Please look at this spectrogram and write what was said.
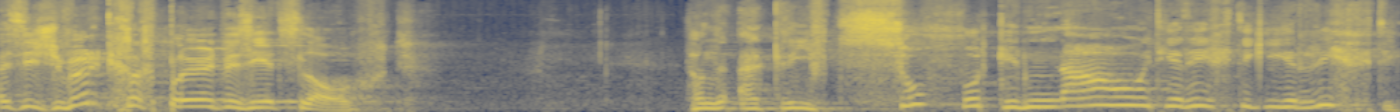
Es ist wirklich blöd, wie es jetzt läuft sondern er greift sofort genau in die richtige Richtung.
